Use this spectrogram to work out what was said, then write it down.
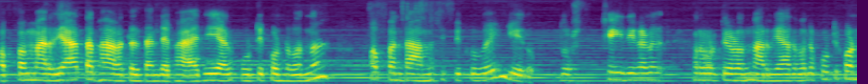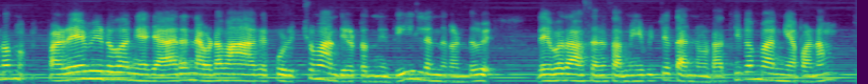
ഒപ്പം അറിയാത്ത ഭാവത്തിൽ തന്റെ ഭാര്യയാൾ കൂട്ടിക്കൊണ്ടുവന്ന് ഒപ്പം താമസിപ്പിക്കുകയും ചെയ്തു. ദുഷ്ചെയ്തികൾ പ്രവൃത്തികളൊന്നും അറിയാതെ പോലെ കൂട്ടിക്കൊണ്ടുവന്നു. പഴയ വീട് വാങ്ങിയ ജാരൻ അവിടെ ആകെ കുഴിച്ചു മാന്തിയിട്ട് നിധിയില്ലെന്ന് കണ്ടു. ദേവദാസനെ സമീപിച്ച് തന്നോട് അധികം വാങ്ങിയ പണം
